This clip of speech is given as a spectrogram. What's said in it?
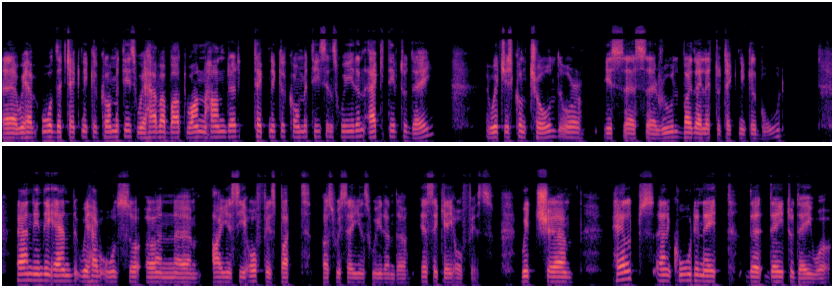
uh, we have all the technical committees. We have about 100 technical committees in Sweden active today, which is controlled or is as, uh, ruled by the electrotechnical board. And in the end, we have also an um, IEC office, but as we say in Sweden, the SEK office, which um, helps and coordinate the day-to-day -day work.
